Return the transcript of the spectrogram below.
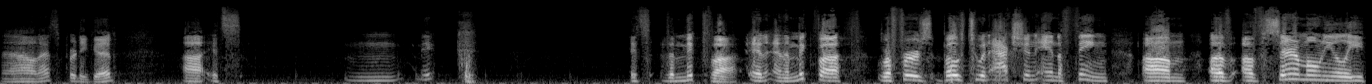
Now that's pretty good. Uh, it's mik. It's the mikvah, and and the mikvah refers both to an action and a thing um, of of ceremonially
